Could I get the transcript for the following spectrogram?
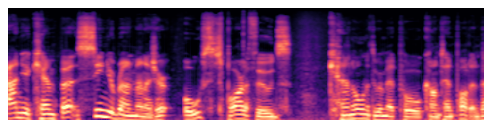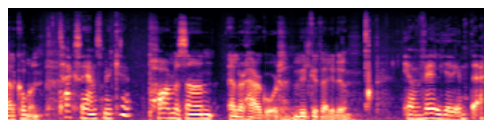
Anja Kempe, Senior Brand Manager, Ost på Arla Foods. Kanon att du är med på Content-podden. Välkommen! Tack så hemskt mycket. Parmesan eller herrgård, vilket väljer du? Jag väljer inte.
